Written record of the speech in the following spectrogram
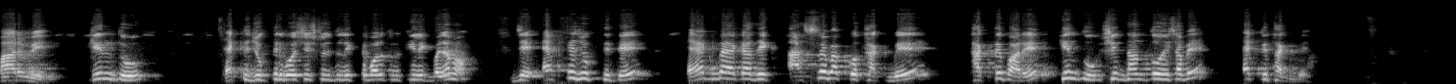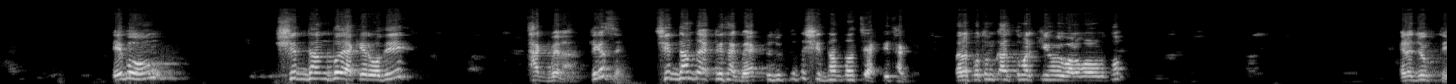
পারবে? কিন্তু একটি যুক্তির বৈশিষ্ট্য যদি লিখতে বলে, তুমি কি লিখবে জানো? যে একটি যুক্তিতে এক বা একাধিক আশ্রয় বাক্য থাকবে থাকতে পারে, কিন্তু সিদ্ধান্ত হিসাবে একটি থাকবে। এবং সিদ্ধান্ত একের অধিক থাকবে না, ঠিক আছে? সিদ্ধান্ত একটি থাকবে, একটি যুক্তিতে সিদ্ধান্ত হচ্ছে একটি থাকবে। তাহলে প্রথম কাজ তোমার কি হবে বলো বলো এটা যুক্তি।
